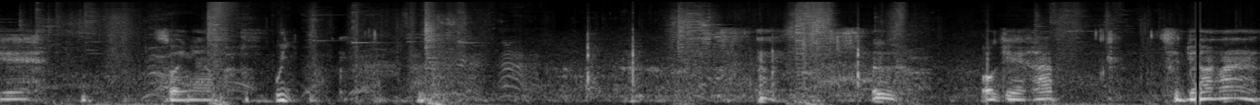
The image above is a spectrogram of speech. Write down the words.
เค สวยงาม อุ้ยเออโอเคครับ สุดยอดมาก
